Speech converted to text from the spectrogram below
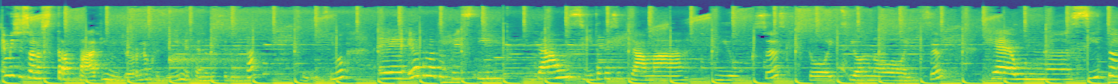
e mi ci sono strappati un giorno così, mettendomi seduta, benissimo, e, e ho trovato questi da un sito che si chiama Yux, scritto Y X, che è un sito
